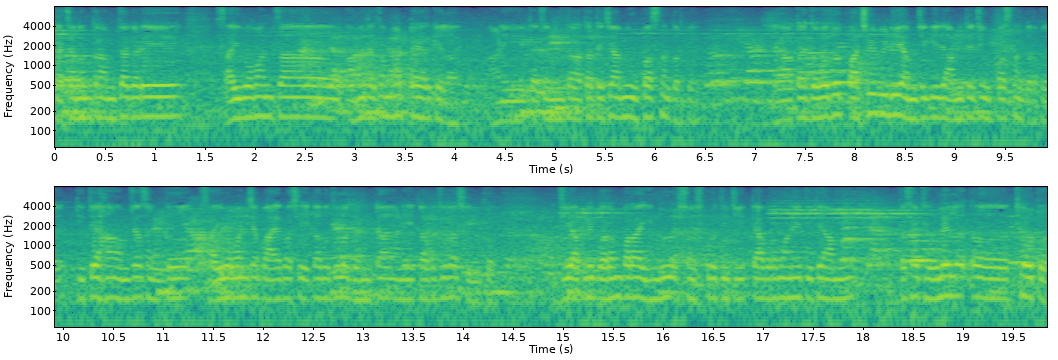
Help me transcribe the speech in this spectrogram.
त्याच्यानंतर आमच्याकडे साईबाबांचा आम्ही त्याचा मठ तयार केला आणि त्याच्यानंतर आता त्याची आम्ही उपासना करतो आता जवळजवळ पाचवी पिढी आमची की आम्ही त्याची उपासना करतोय. तिथे हा आमचा संघ साईबाबांच्या पायापाशी एका बाजूला घंटा आणि एका बाजूला शंख जी आपली परंपरा हिंदू संस्कृतीची त्याप्रमाणे तिथे आम्ही तसं ठेवलेलं ठेवतो.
